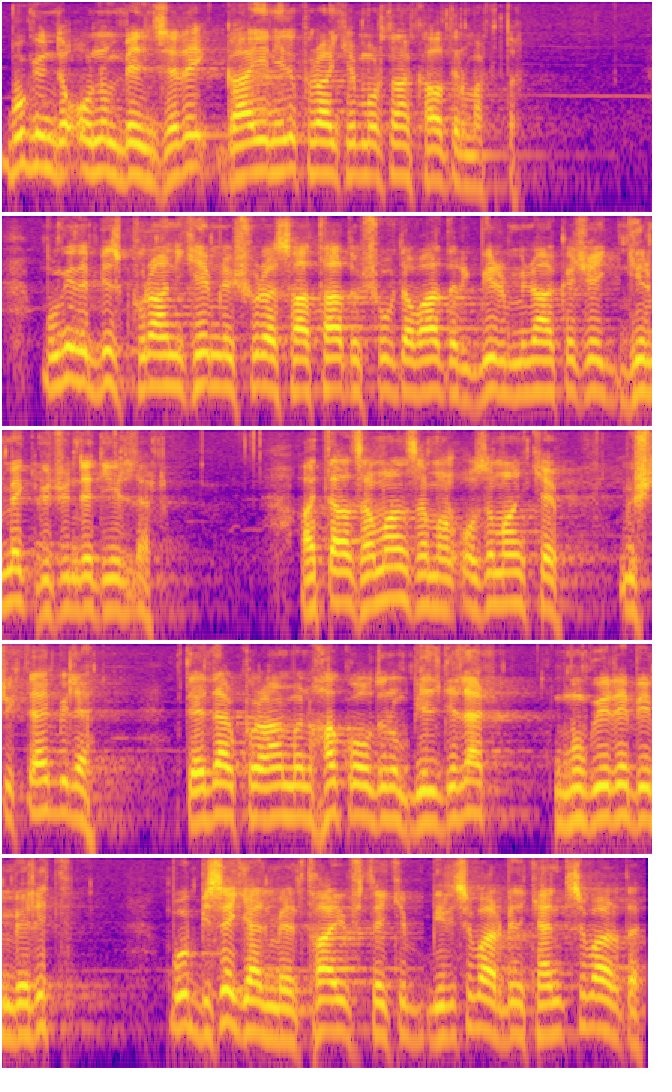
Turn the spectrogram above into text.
Bugün de onun benzeri gayeneli Kur'an-ı Kerim ortadan kaldırmakta. Bugün de biz Kur'an-ı Kerim'le şurası hatadır, şurada vardır bir münakaşaya girmek gücünde değiller. Hatta zaman zaman o zamanki müşrikler bile dediler Kur'an'ın hak olduğunu bildiler. Mugire bin Velid bu bize gelmeli. Taif'teki birisi var, bir de kendisi vardı.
